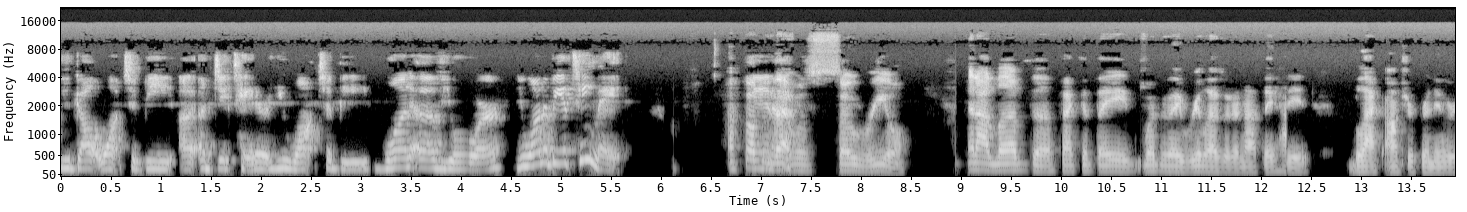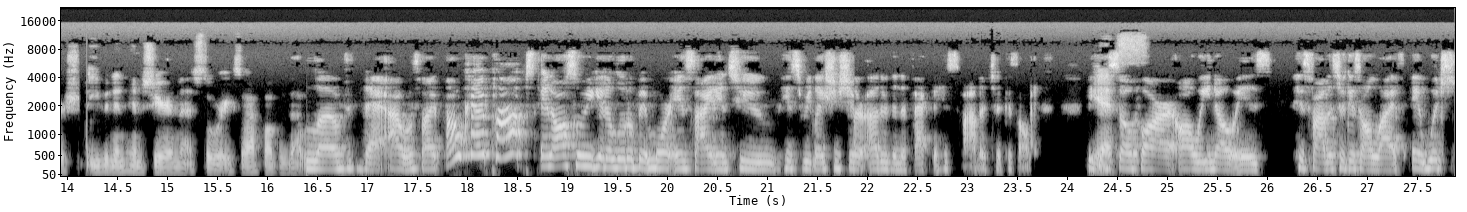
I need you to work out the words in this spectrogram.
you don't want to be a, a dictator. You want to be one of your, you want to be a teammate. I thought and that, that was so real. And I love the fact that they, whether they realize it or not, they did black entrepreneurs, even in him sharing that story. So I thought that that was loved that. I was like, okay, pops. And also we get a little bit more insight into his relationship other than the fact that his father took his own life because Yes. so far all we know is his father took his own life, and which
